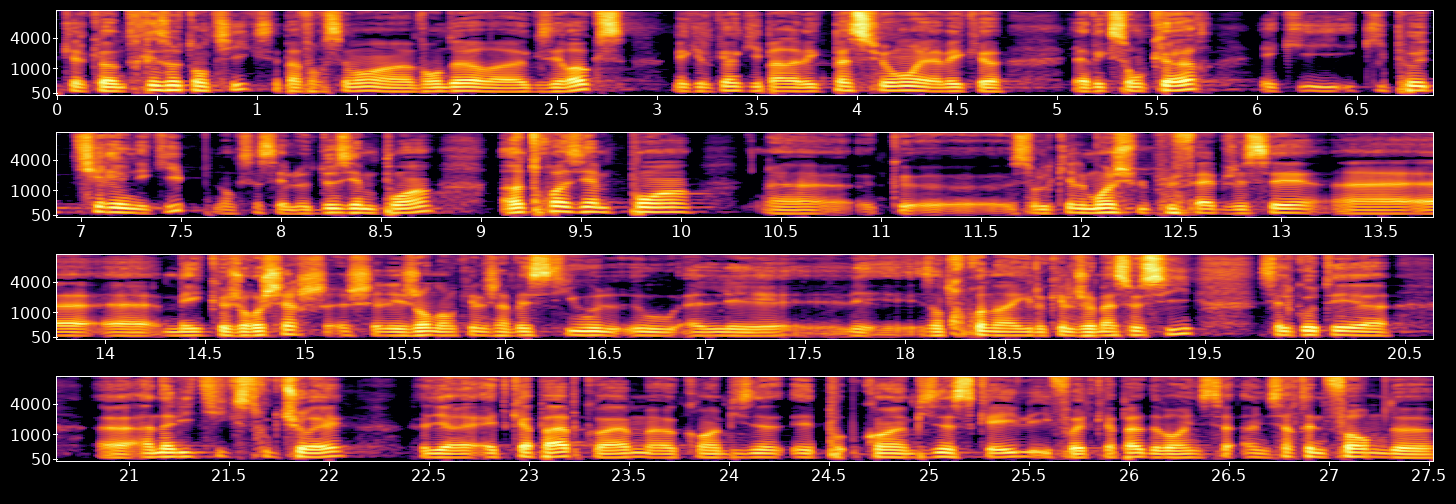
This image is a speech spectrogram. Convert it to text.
quelqu'un de très authentique. C'est pas forcément un vendeur Xerox, mais quelqu'un qui parle avec passion et avec, avec son cœur et qui, qui peut tirer une équipe. Donc ça, c'est le deuxième point. Un troisième point euh, que, sur lequel moi je suis le plus faible, je sais, euh, euh, mais que je recherche chez les gens dans lesquels j'investis ou, les, les, entrepreneurs avec lesquels je m'associe, c'est le côté analytique structuré. C'est-à-dire être capable quand même, quand un business, quand un business scale, il faut être capable d'avoir une, certaine forme de,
